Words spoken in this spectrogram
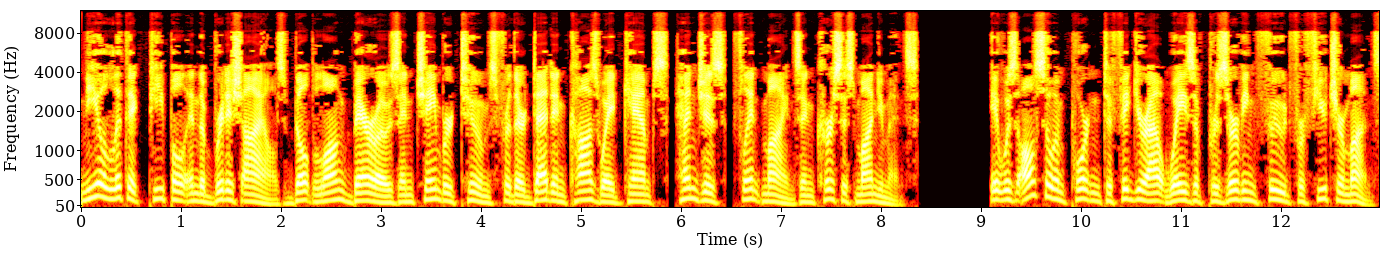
Neolithic people in the British Isles built long barrows and chamber tombs for their dead in causewayed camps, henges, flint mines and cursus monuments. It was also important to figure out ways of preserving food for future months,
